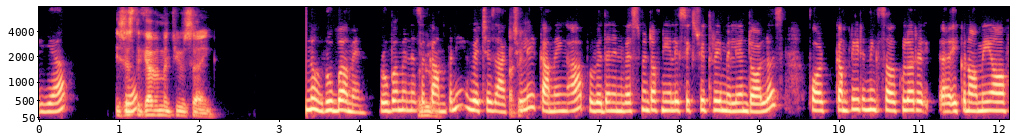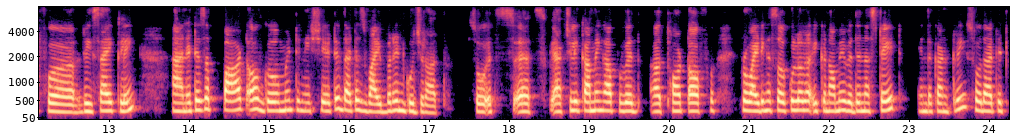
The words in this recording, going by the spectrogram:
Yeah. Is this the government you were saying? No, Ruberman. Ruberman is a company which is actually coming up with an investment of nearly $63 million for completing the circular uh, economy of uh, recycling. And it is a part of government initiative that is Vibrant Gujarat. So it's it's actually coming up with a thought of providing a circular economy within a state in the country so that it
